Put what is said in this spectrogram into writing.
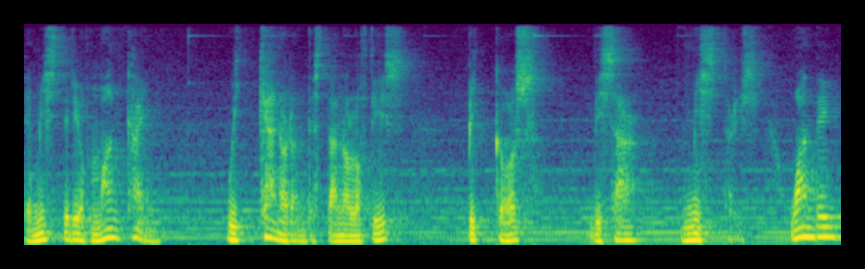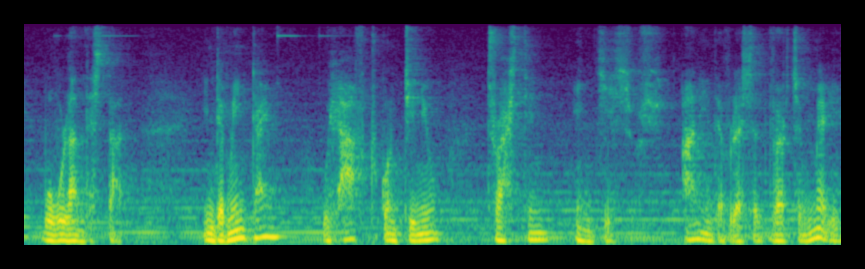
the mystery of mankind. We cannot understand all of this because these are mysteries. One day we will understand. In the meantime, we have to continue trusting in Jesus and in the Blessed Virgin Mary,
